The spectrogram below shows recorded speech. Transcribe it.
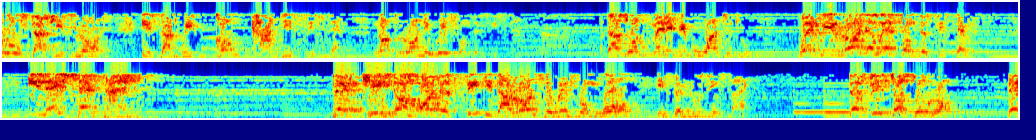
proof that he is Lord is that we conquer this system, not run away from the system. But that's what many people want to do. When we run away from the system, in ancient times, the kingdom or the city that runs away from war is the losing side. The victors don't run. They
